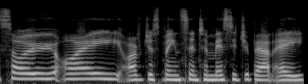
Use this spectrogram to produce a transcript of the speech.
so I I've just been sent a message about a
